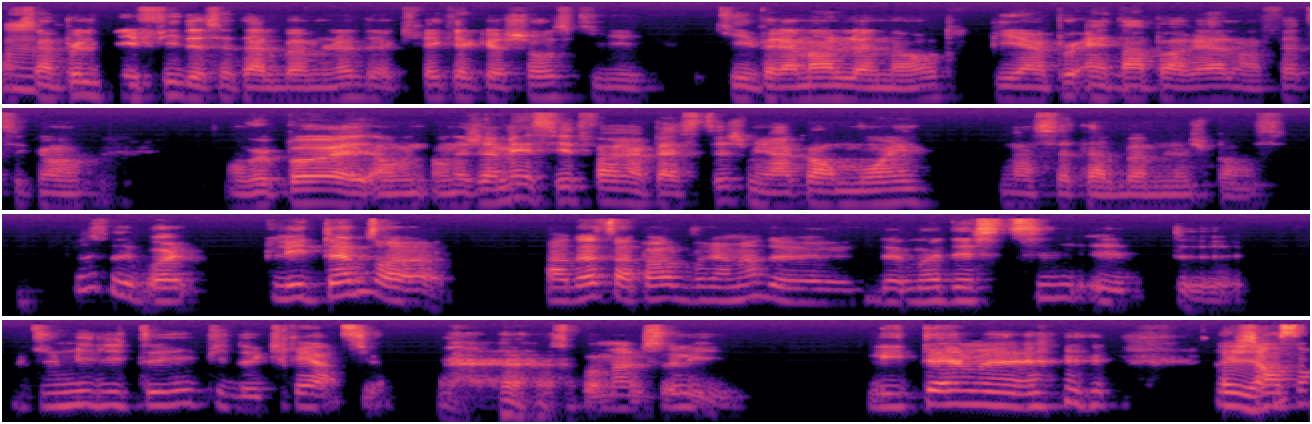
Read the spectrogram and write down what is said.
Donc, c'est Mm. un peu le défi de cet album-là, de créer quelque chose qui est, qui est vraiment le nôtre, puis un peu intemporel, en fait. C'est qu'on on veut pas, on on n'a jamais essayé de faire un pastiche, mais encore moins dans cet album-là, je pense. Ça, c'est ouais. Puis les thèmes, ça, en date, ça parle vraiment de, de modestie et de- d'humilité puis de création. C'est pas mal ça, les, les thèmes, euh, les chansons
